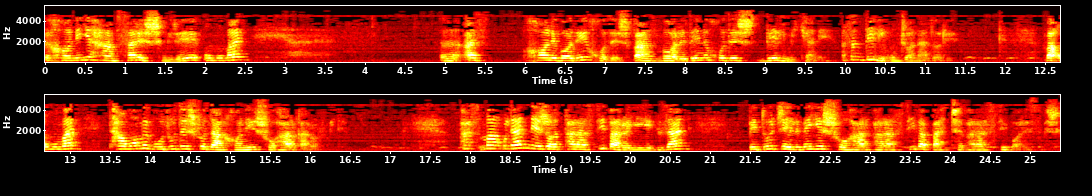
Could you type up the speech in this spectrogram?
به خانه همسرش میره. عموما از خانواده خودش و از والدین خودش دل می‌کنه. اصلا دلی اونجا نداره. و عموما تمام وجودش رو در خانه شوهر قرار میده. پس معمولا نجات پرستی برای یک زن به دو جلوه شوهر پرستی و بچه پرستی بارز میشه.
